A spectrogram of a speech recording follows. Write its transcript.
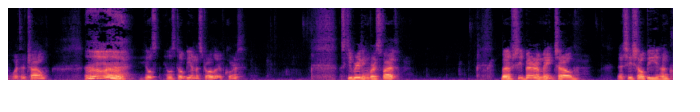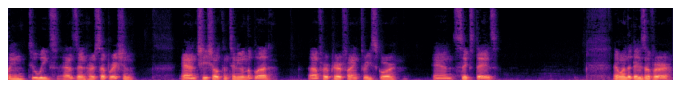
with her child. he'll he'll still be in the stroller, of course. Let's keep reading, verse five. But if she bear a maid child, then she shall be unclean two weeks, as in her separation, and she shall continue in the blood of her purifying threescore and six days. And when the days of her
